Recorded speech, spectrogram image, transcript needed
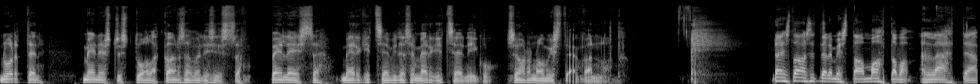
nuorten menestys tuolla kansainvälisissä peleissä merkitsee, mitä se merkitsee niin kuin seuran omistajan kannalta. Näistä asetelmista on mahtava lähteä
